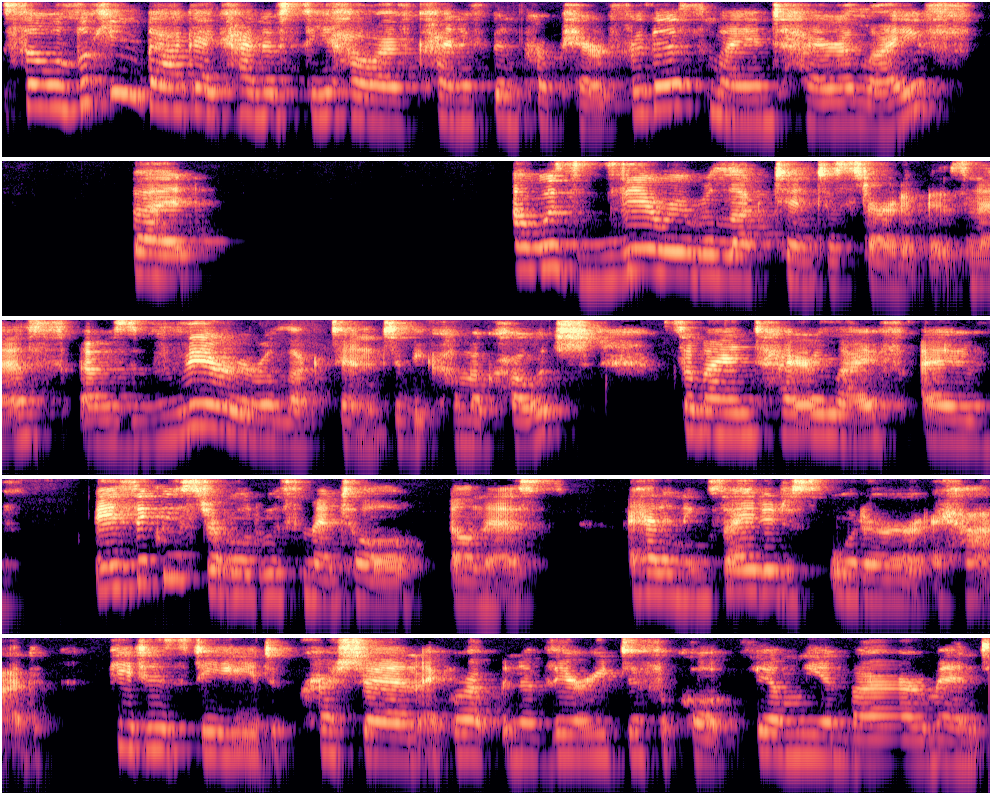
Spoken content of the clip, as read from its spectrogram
so, looking back, I kind of see how I've kind of been prepared for this my entire life. But I was very reluctant to start a business. I was very reluctant to become a coach. So, my entire life, I've basically struggled with mental illness. I had an anxiety disorder, I had PTSD, depression. I grew up in a very difficult family environment.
